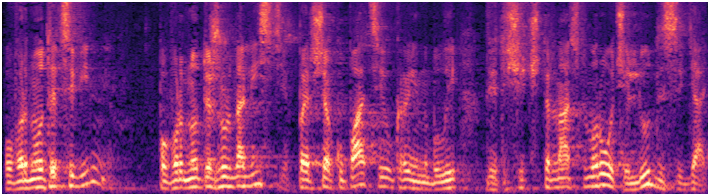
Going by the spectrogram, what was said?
повернути цивільних, повернути журналістів. Перші окупації України були в 2014 році. Люди сидять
